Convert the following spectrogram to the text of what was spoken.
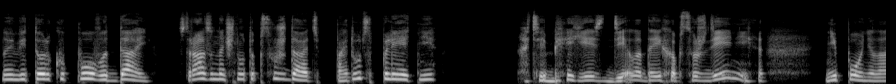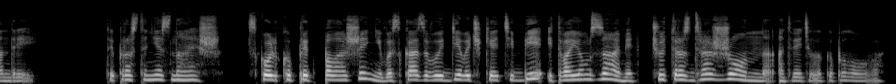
Но им ведь только повод дай, сразу начнут обсуждать, пойдут сплетни. А тебе есть дело до их обсуждений? Не понял Андрей. Ты просто не знаешь, сколько предположений высказывают девочки о тебе и твоем заме, чуть раздраженно, ответила Копылова.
